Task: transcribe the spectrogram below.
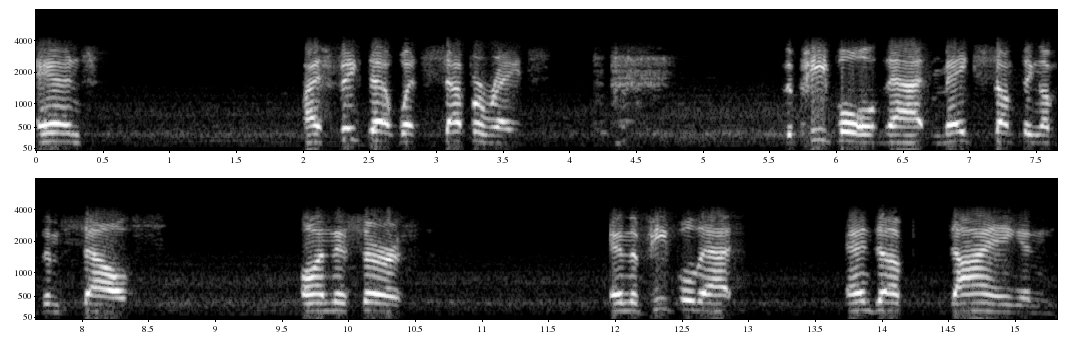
And I think that what separates the people that make something of themselves on this earth and the people that end up dying and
